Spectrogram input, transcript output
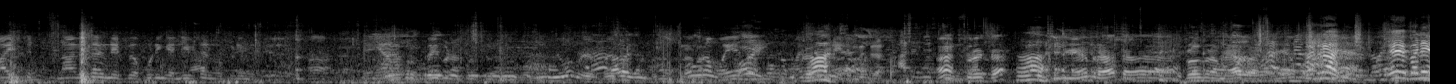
ಆಯ್ತು ನಾವು ವಿಷಯ ನೀವು ಕೊಡಿಂಗೆ ನೀವು ವಿಷಯ ಕೊಡಿಂಗೆ ಯಾರು ಪ್ರಯೋಗ ಸುರೇಶ ಏನು ರಾತ ಪ್ರೋಗ್ರಾಮ್ ಯಾರು ಏ ಬನ್ನಿ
